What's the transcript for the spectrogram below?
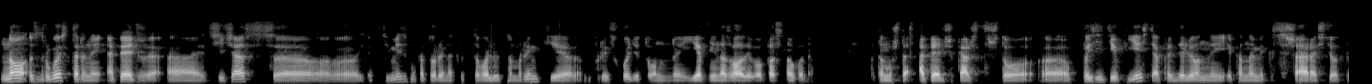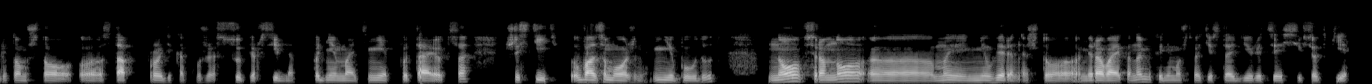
Но, с другой стороны, опять же, э, сейчас оптимизм, который на криптовалютном рынке происходит, он, я бы не назвал его обоснованным потому что, опять же, кажется, что э, позитив есть, определенный экономика США растет, при том, что э, ставку вроде как уже супер сильно поднимать не пытаются, шестить, возможно, не будут, но все равно э, мы не уверены, что мировая экономика не может войти в стадию рецессии. Все-таки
